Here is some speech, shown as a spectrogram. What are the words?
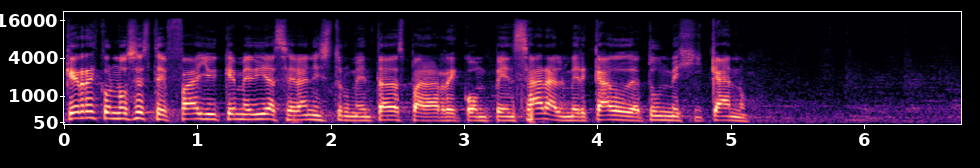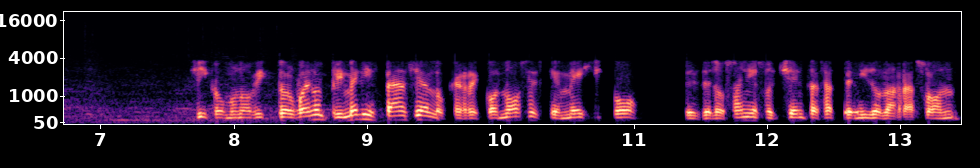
¿Qué reconoce este fallo y qué medidas serán instrumentadas para recompensar al mercado de atún mexicano? Sí, como no, Víctor. Bueno, en primera instancia lo que reconoce es que México desde los años 80 ha tenido la razón.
